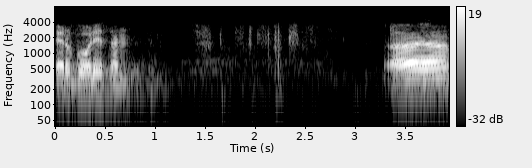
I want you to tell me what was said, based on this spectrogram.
تسنيجي إرغوليسا آية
